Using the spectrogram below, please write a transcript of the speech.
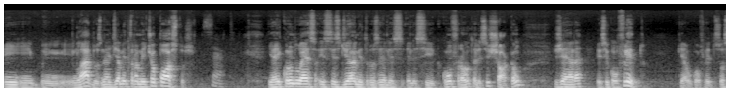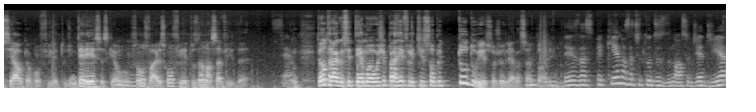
em, em, em lados né? diametralmente opostos. E aí quando essa, esses diâmetros eles, eles se confrontam, eles se chocam, gera esse conflito, que é o conflito social, que é o conflito de interesses, que é o, uhum. são os vários conflitos da nossa vida. Certo. Então eu trago esse tema hoje para refletir sobre tudo isso, Juliana Sartori. Uhum. Desde as pequenas atitudes do nosso dia a dia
